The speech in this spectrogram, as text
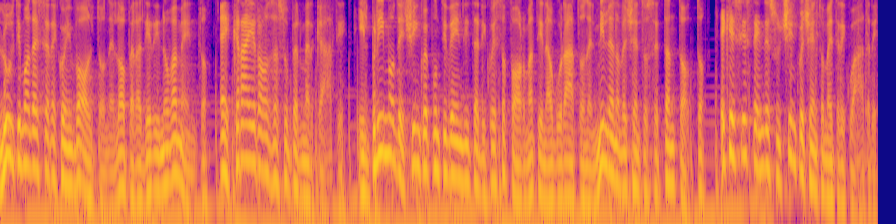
L'ultimo ad essere coinvolto nell'opera di rinnovamento è Crai Rosa Supermercati, il primo dei cinque punti vendita di questo format inaugurato nel 1978 e che si estende su 500 metri quadri,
